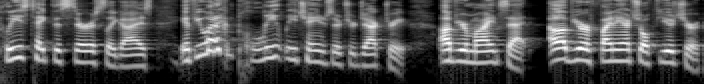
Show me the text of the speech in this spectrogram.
Please take this seriously, guys. If you want to completely change the trajectory of your mindset, of your financial future,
